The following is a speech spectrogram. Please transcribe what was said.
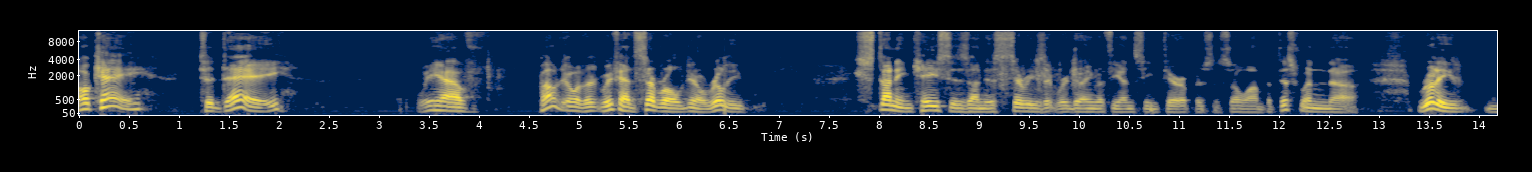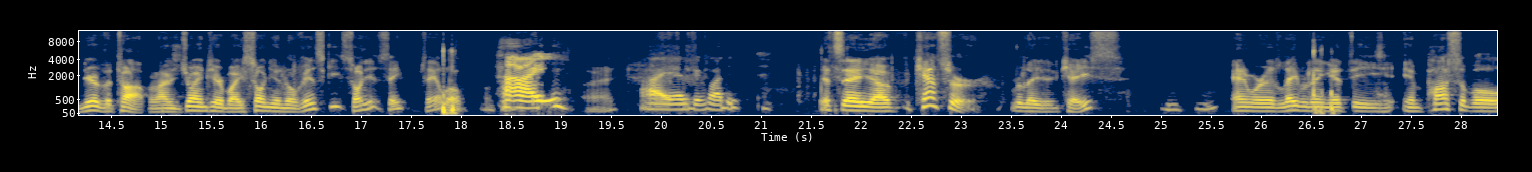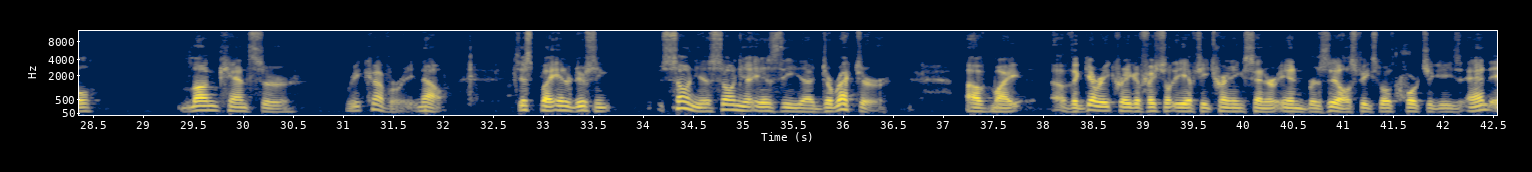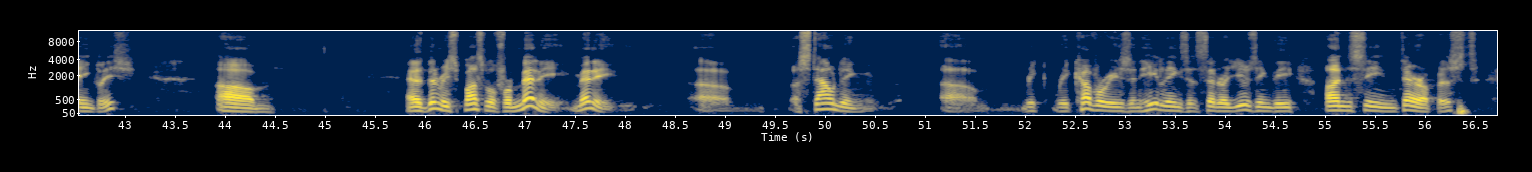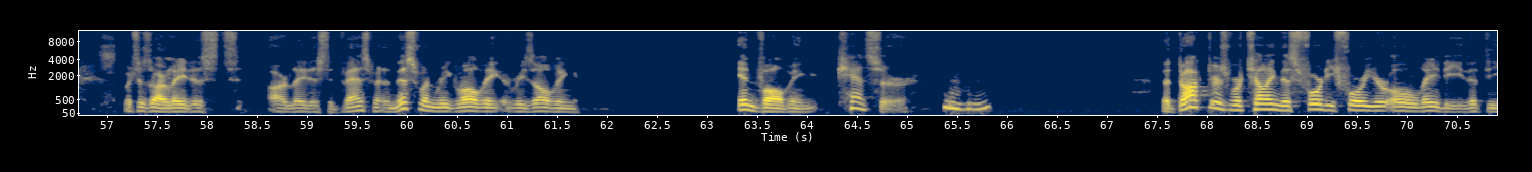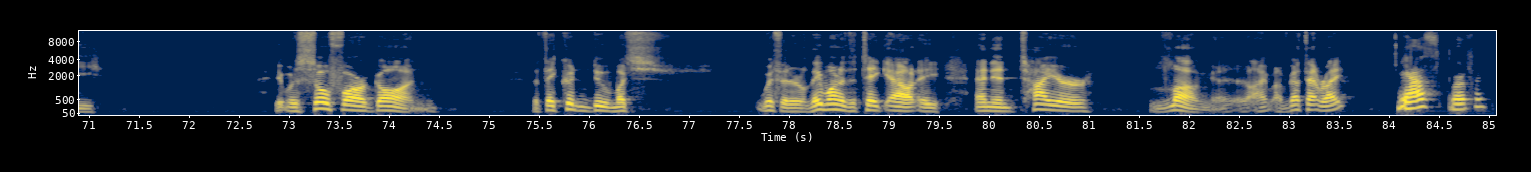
Okay, today we have probably we've had several, you know, really stunning cases on this series that we're doing with the unseen therapist and so on. But this one uh, really near the top, and I'm joined here by Sonia Novinsky. Sonia, say say hello. Okay. Hi. All right. Hi, everybody. It's a uh, cancer related case, mm -hmm. and we're labeling it the impossible lung cancer recovery. Now, just by introducing Sonia, Sonia is the uh, director of my of the Gary Craig Official EFT Training Center in Brazil. Speaks both Portuguese and English, um, and has been responsible for many, many uh, astounding um, re recoveries and healings, etc., using the unseen therapist, which is our latest our latest advancement, and this one revolving resolving involving cancer. Mm -hmm. The doctors were telling this 44 year old lady that the it was so far gone that they couldn't do much with it. They wanted to take out a an entire lung. I, have got that right. Yes, perfect.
